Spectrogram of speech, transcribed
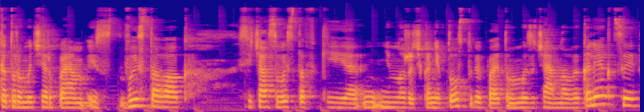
которую мы черпаем из выставок, Сейчас выставки немножечко не в доступе, поэтому мы изучаем новые коллекции,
